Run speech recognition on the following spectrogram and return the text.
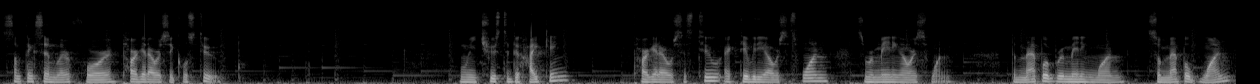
something similar for target hours equals 2. When we choose to do hiking, target hours is 2, activity hours is 1, so remaining hours is 1. The map of remaining 1, so map of 1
